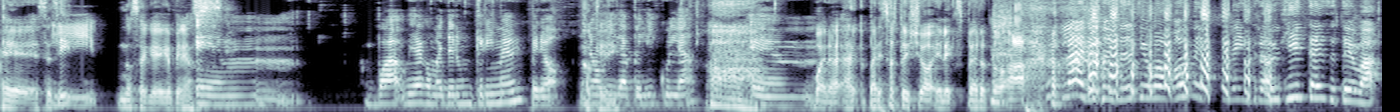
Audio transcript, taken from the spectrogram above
Eh, Ceci, Y no sé qué, qué opinas. Va- voy a cometer un crimen, pero no vi la película. Ah, Em, bueno, para eso estoy yo, el experto. Ah. Claro, entonces tipo, vos me, me introdujiste a ese tema.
